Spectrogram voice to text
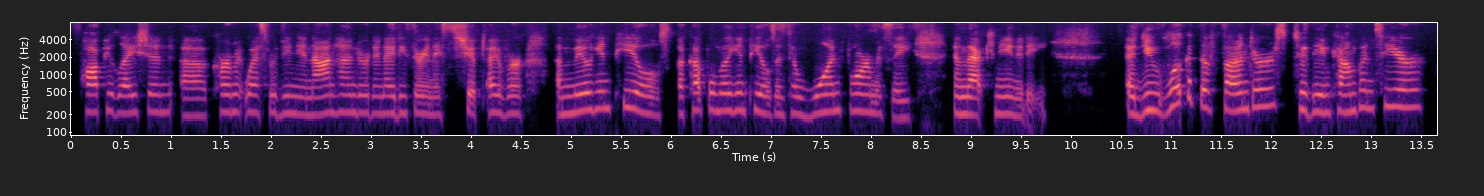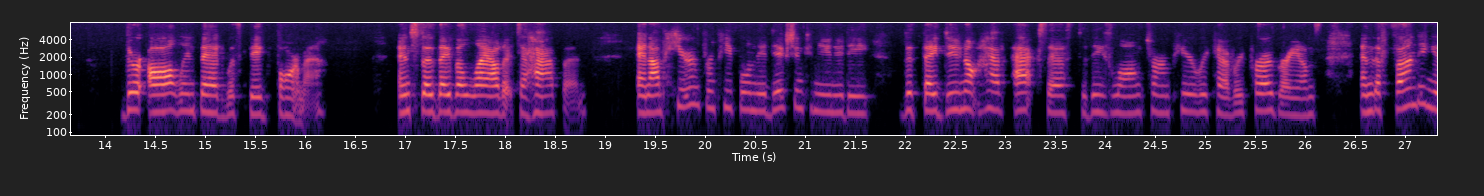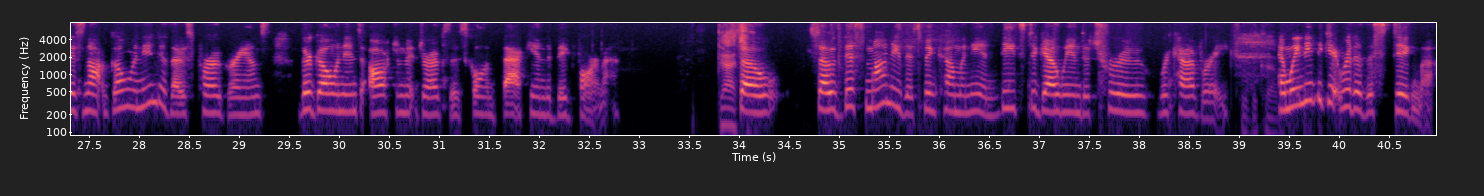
population, uh, Kermit, West Virginia, 983, and they shipped over a million pills, a couple million pills into one pharmacy in that community. And you look at the funders to the incumbents here, they're all in bed with big pharma. And so they've allowed it to happen. And I'm hearing from people in the addiction community that they do not have access to these long term peer recovery programs. And the funding is not going into those programs, they're going into alternate drugs that's going back into big pharma. Gotcha. So, so this money that's been coming in needs to go into true recovery. true recovery. And we need to get rid of the stigma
